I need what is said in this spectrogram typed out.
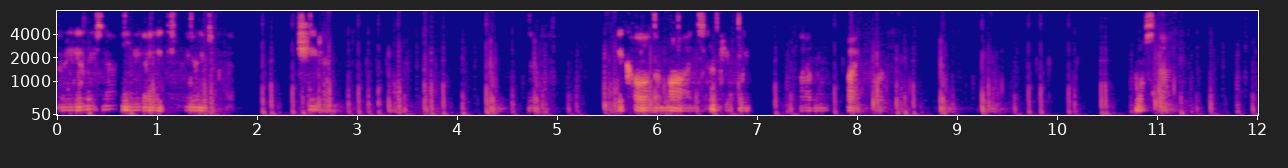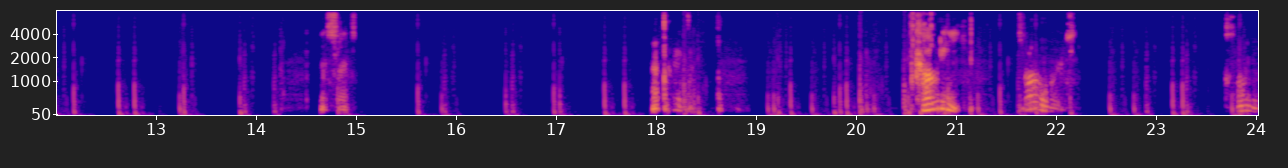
I mean, at least now you guys experience what a cheater. They call them mods, some people them fight for. Stuff. This. Cody! Star Wars! Clone.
